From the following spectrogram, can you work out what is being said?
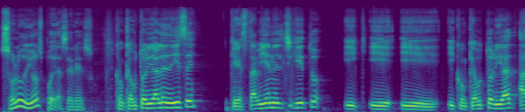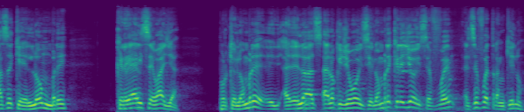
Solo Dios puede hacer eso. ¿Con qué autoridad le dice que está bien el chiquito y, y- y- y con qué autoridad hace que el hombre crea y se vaya? Porque el hombre, eh, a lo que yo voy, si el hombre creyó y se fue, él se fue tranquilo.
